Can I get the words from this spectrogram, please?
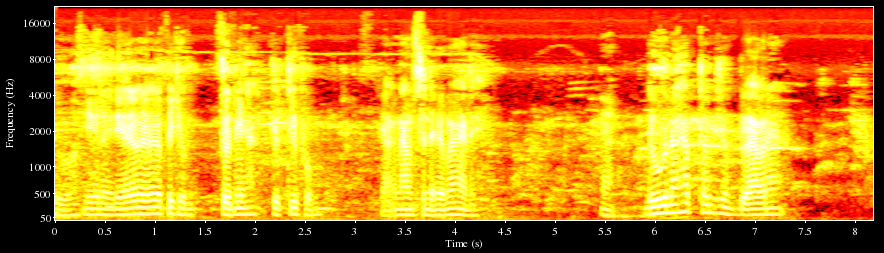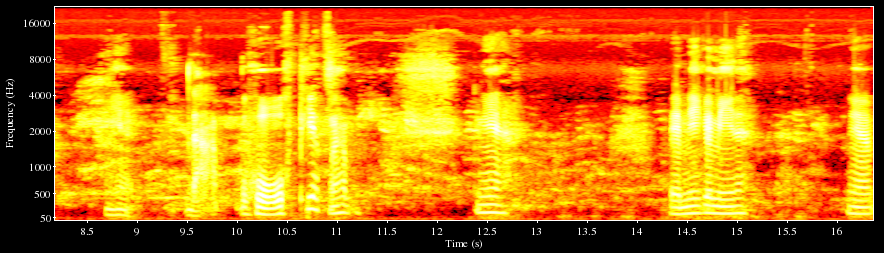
ดูครับเยอะเลยเดี๋ยวไปชมจุดนี้ครับจุดที่ผมอยากนำเสนอมากเลยเนี่ยดูนะครับท่านผู้ชมดูเอานะเนี่ยดาบโอ้โหเพียบนะครับ เนี่ยแบบนี้ก็มีนะเนี่ยครับ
